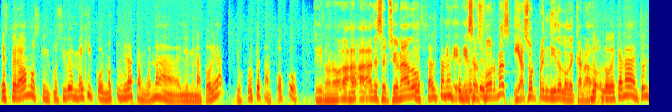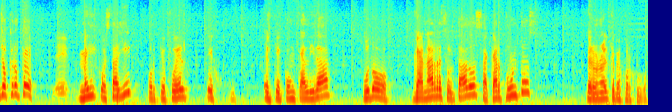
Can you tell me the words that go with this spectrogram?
¿Esperábamos que inclusive México no tuviera tan buena eliminatoria? Yo creo que tampoco. Sí, no, no, ha, ha decepcionado Exactamente, eh, esas entonces- formas y ha sorprendido lo de Canadá. Lo, lo de Canadá. Entonces yo creo que eh, México está allí porque fue el que, el que con calidad pudo ganar resultados, sacar puntos, pero no el que mejor jugó.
